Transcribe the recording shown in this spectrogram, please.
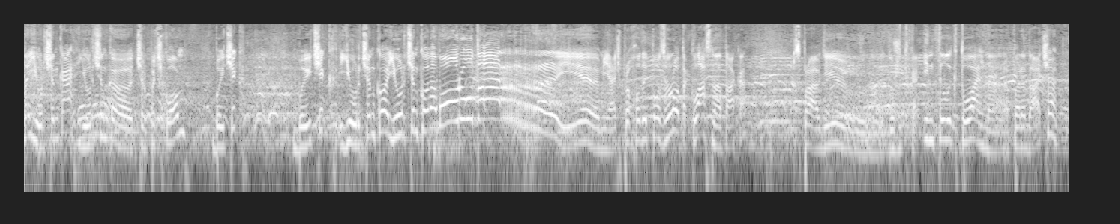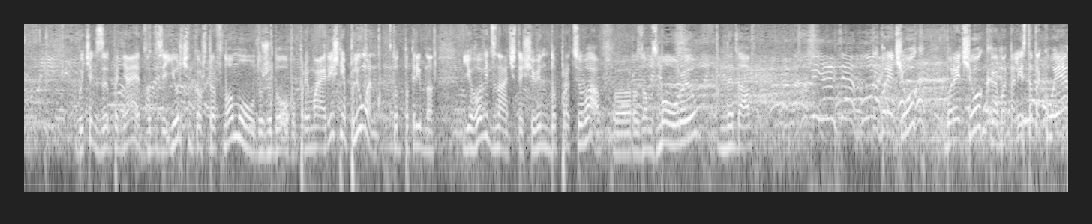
на Юрченка. Юрченко черпачком. Бичик. Бичик. Юрченко. Юрченко на Моуру. Удар! І м'яч проходить повз ворота. Класна атака. Справді е, дуже така інтелектуальна передача. Бичик. Дивіться, Юрченко в штрафному дуже довго приймає рішення. Плюмен. Тут потрібно його відзначити, що він допрацював е, разом з Моурою. Не дав Борячук. Борячук. Металіст атакує.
